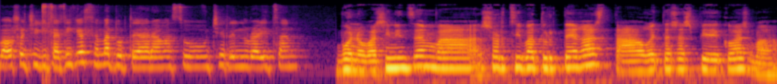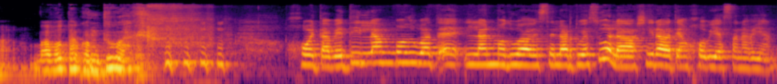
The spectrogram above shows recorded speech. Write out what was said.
Ba oso txikitatik ez zenbat urte dara mazu txirrendularitzan. Bueno, ba, nintzen, ba, sortzi bat urtegaz, eta hogeta zazpidekoaz, ba, ba, bota kontuak. Jo, eta beti lan modu bat, eh, lan modua bezala hartu ez zuela, hasiera batean jobia ezan agian.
